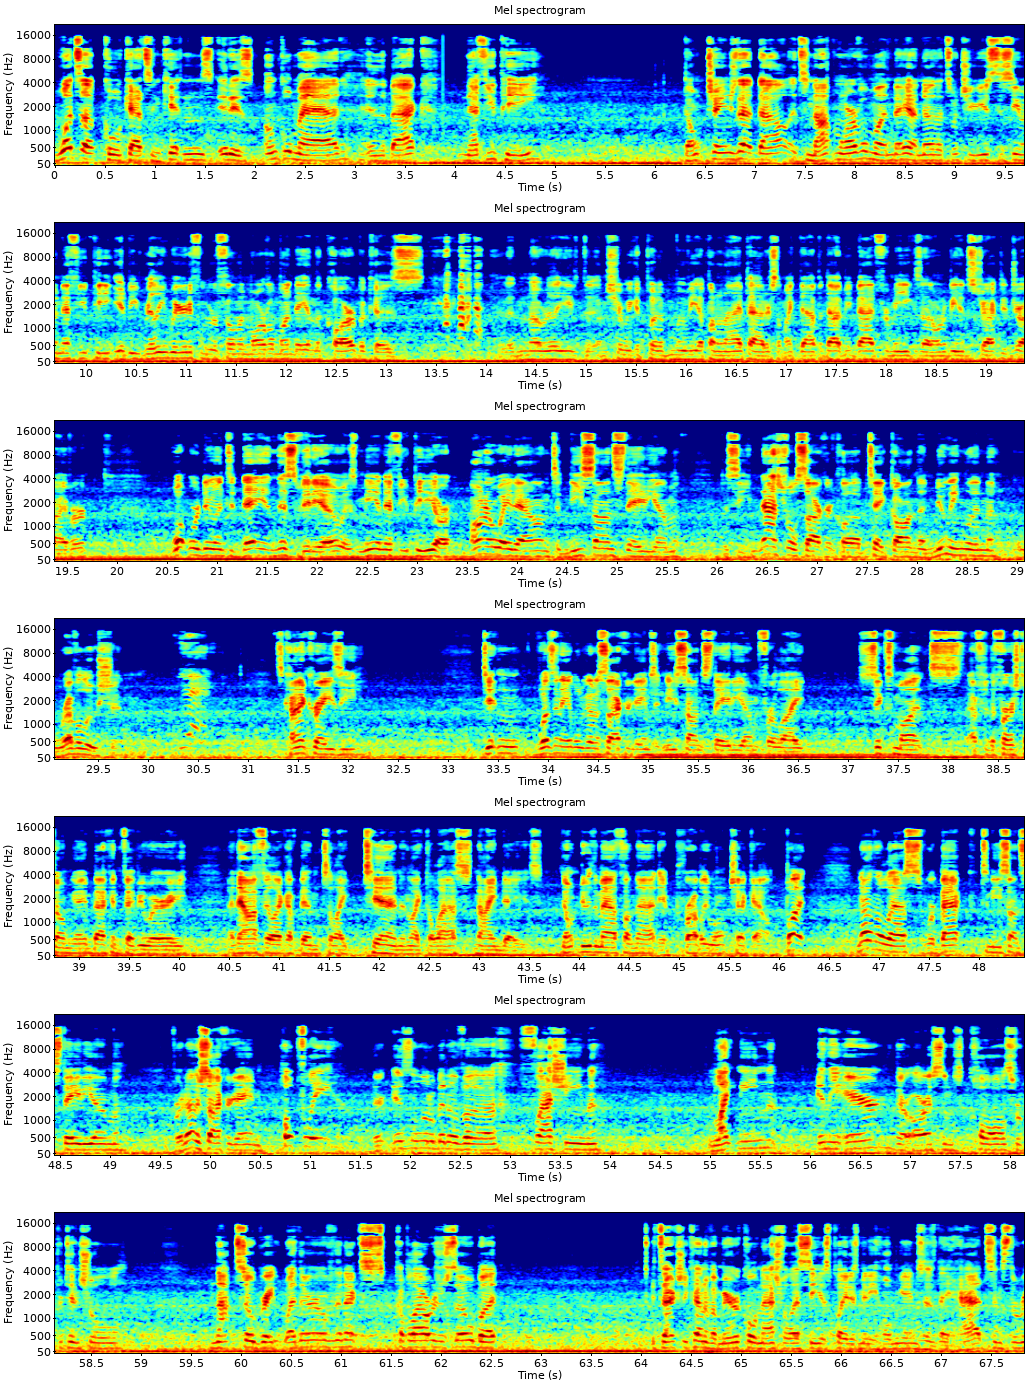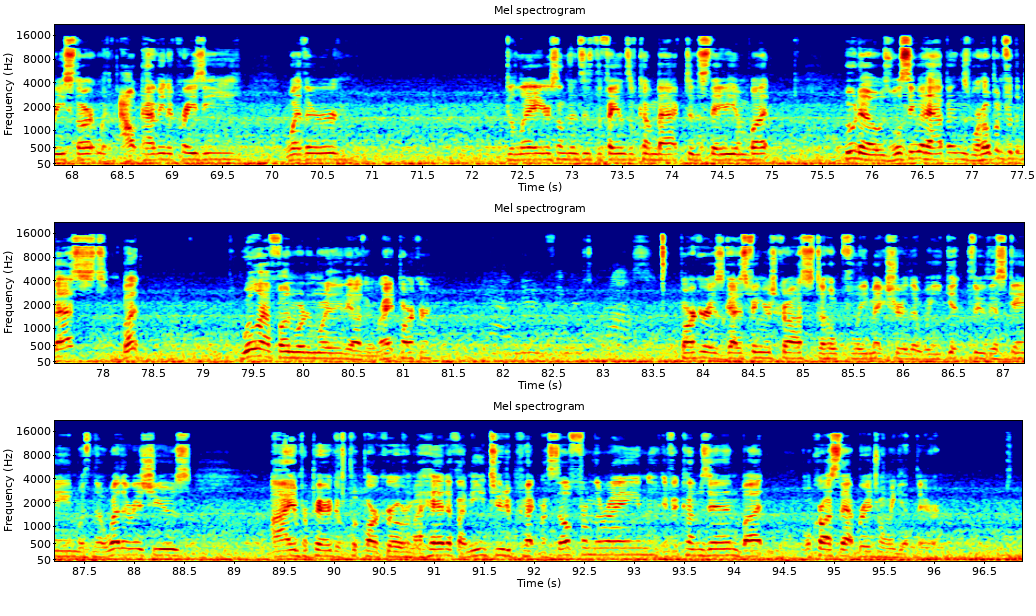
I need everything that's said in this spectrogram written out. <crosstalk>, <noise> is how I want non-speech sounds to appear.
What's up, cool cats and kittens? It is Uncle Madd in the back, Nephew P. Don't change that dial. It's not Marvel Monday. I know that's what you're used to seeing with Nephew P. It'd be really weird if we were filming Marvel Monday in the car because I don't know really. I'm sure we could put a movie up on an iPad or something like that, but that would be bad for me because I don't want to be a distracted driver. What we're doing today in this video is me and Nephew P are on our way down to Nissan Stadium to see Nashville Soccer Club take on the New England Revolution. Yeah. It's kind of crazy. Didn't wasn't able to go to soccer games at Nissan Stadium for like six months after the first home game back in February, and now I feel like I've been to like ten in like the last nine days. Don't do the math on that; it probably won't check out. But nonetheless, we're back to Nissan Stadium for another soccer game. Hopefully, there is a little bit of a flashing lightning in the air. There are some calls for potential not so great weather over the next couple hours or so, but it's actually kind of a miracle Nashville SC has played as many home games as they had since the restart without having a crazy weather delay or something since the fans have come back to the stadium. But who knows? We'll see what happens. We're hoping for the best, but we'll have fun one way or the other, right, Parker? Yeah, I'm fingers crossed. Parker has got his fingers crossed to hopefully make sure that we get through this game with no weather issues. I am prepared to put Parker over my head if I need to to protect myself from the rain if it comes in, but we'll cross that bridge when we get there.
